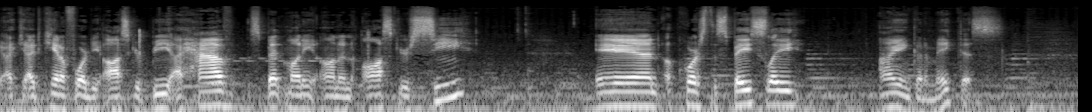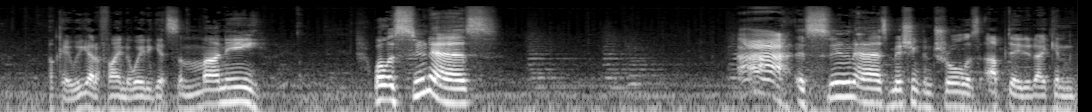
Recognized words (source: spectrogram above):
I, I can't afford the Oscar B. I have spent money on an Oscar C. And, of course, the Spacely. I ain't gonna make this. Okay, we gotta find a way to get some money. Well, as soon as... Ah! As soon as Mission Control is updated, I can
